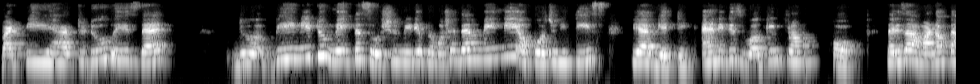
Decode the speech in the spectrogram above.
what we have to do is that do we need to make the social media promotion. There are many opportunities we are getting, and it is working from home. That is a, one of the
